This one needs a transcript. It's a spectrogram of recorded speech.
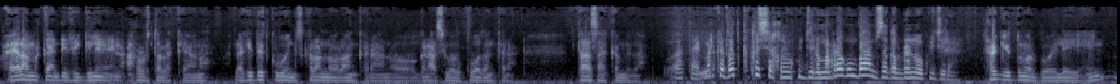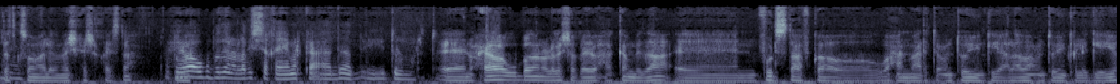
Waxyaalaha markaan dhiirigelina in carruurta la keeno laakiin dadku weyn iskala noolaan karaan oo ganacsigooda ku wadan karaan. Taasaa ka mid ah. Waa tahay. Marka dadka ka shaqeeya ku jira ma ragunba mise gabdhan oo ku jiraan? Rag iyo dumarba way leeyihiin. Dadka soomaalida meesha ka shaqaysta waxyaabaha ugu badan oo laga shaqeeya marka aadaad iyo dul marto waxyaabaha ugu badan oo laga shaqeeya waxaa ka mid ah food staffka oo waxaan maaragtay cuntooyinka iyo alaabaha cuntooyinka la geeyo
